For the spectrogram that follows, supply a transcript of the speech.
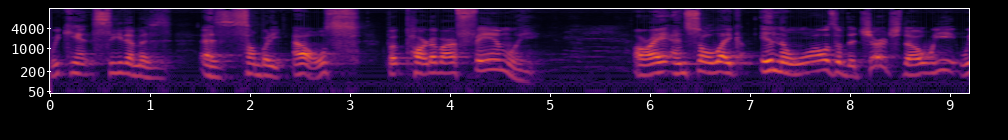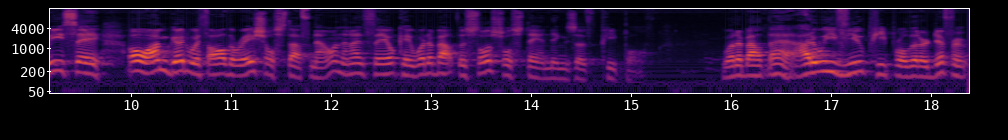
We can't see them as, as somebody else, but part of our family. All right. And so, like in the walls of the church, though, we, we say, oh, I'm good with all the racial stuff now. And then I say, okay, what about the social standings of people? What about that? How do we view people that are different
